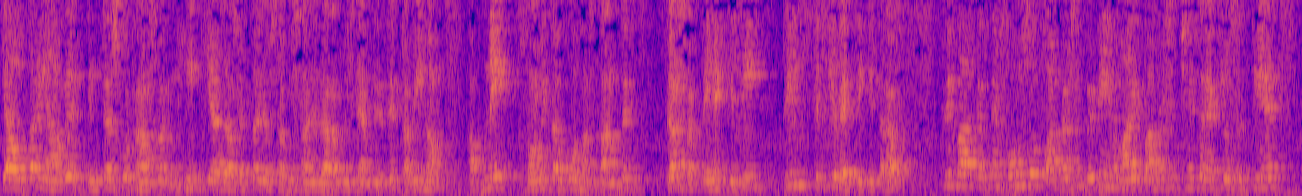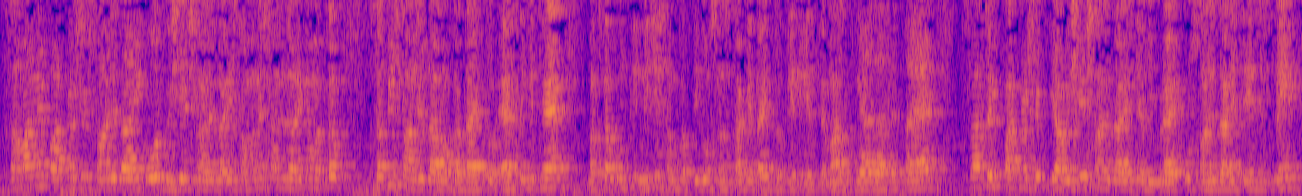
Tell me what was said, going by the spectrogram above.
क्या होता है, यहाँ पे इंटरेस्ट को ट्रांसफ़र नहीं किया जा सकता, जब सभी साझेदार अपनी सहमति देते तभी हम अपने स्वामित्व को हस्तांतरित कर सकते हैं किसी तृतीय व्यक्ति की तरफ़। फिर बात करते हैं फॉर्म्स ऑफ़ पार्टनरशिप बेटी, हमारी पार्टनरशिप छह तरह की हो सकती है। सामान्य पार्टनरशिप साझेदारी और विशेष साझेदारी। सामान्य साझेदारी का मतलब सभी साझेदारों का दायित्व असीमित है। मतलब उनकी निजी संपत्ति को संस्था के दायित्व के लिए इस्तेमाल किया जा सकता है। स्पेसिफिक पार्टनरशिप या विशेष साझेदारी से अभिप्राय उस साझेदारी से जिसमें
